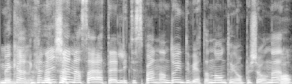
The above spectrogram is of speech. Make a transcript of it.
Men kan, kan ni känna så här att det är lite spännande att inte veta någonting om personen? Ja.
